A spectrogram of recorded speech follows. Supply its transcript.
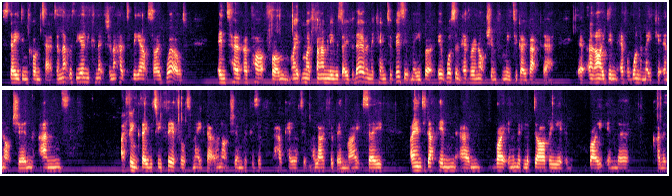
stayed in contact. And that was the only connection i had to the outside world. In ter- apart from my, my family was over there and they came to visit me but it wasn't ever an option for me to go back there. And i didn't ever want to make it an option. And i think they were too fearful to make that an option because of how chaotic my life had been right? So i ended up in um, right in the middle of derby right in the kind of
